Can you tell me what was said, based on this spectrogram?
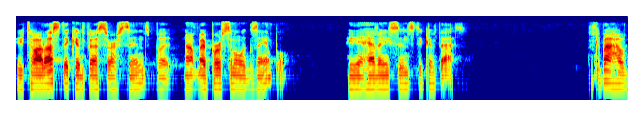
He taught us to confess our sins, but not by personal example. He didn't have any sins to confess. Think about how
